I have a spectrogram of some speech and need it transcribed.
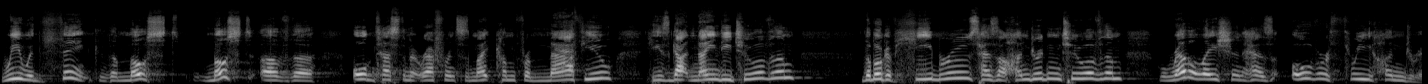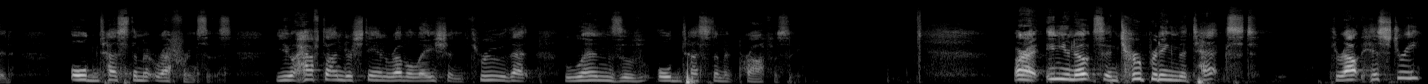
we would think the most, most of the Old Testament references might come from Matthew. He's got 92 of them. The book of Hebrews has 102 of them. Revelation has over 300 Old Testament references. You have to understand Revelation through that lens of Old Testament prophecy. All right, in your notes, interpreting the text throughout history,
